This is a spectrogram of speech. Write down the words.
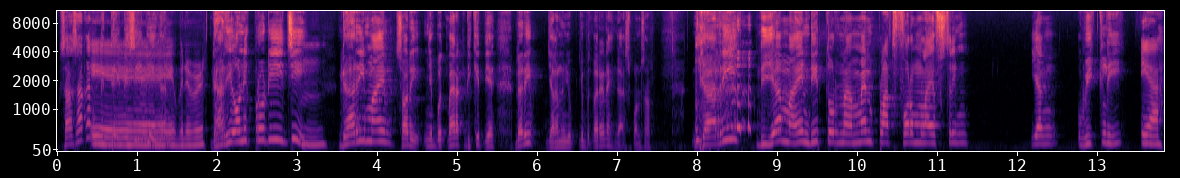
Sasa kan gede di sini kan. Iya, bener-bener. Dari Onyx Prodigy, dari main, sorry nyebut merek dikit ya. Dari jangan nyebut, merek deh, nggak sponsor. Dari dia main di turnamen platform live stream yang weekly, Iya.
